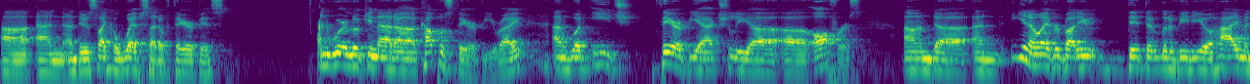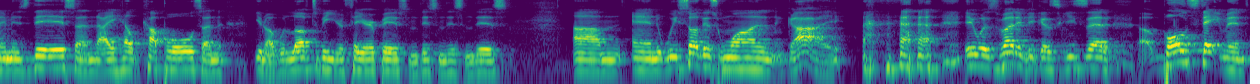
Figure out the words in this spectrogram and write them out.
Uh, and and there's like a website of therapists, and we're looking at uh, couples therapy, right? And what each therapy actually uh, uh, offers, and uh, and you know, everybody did their little video. Hi, my name is this, and I help couples, and you know, I would love to be your therapist, and this and this and this. Um, and we saw this one guy. it was funny because he said a bold statement.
